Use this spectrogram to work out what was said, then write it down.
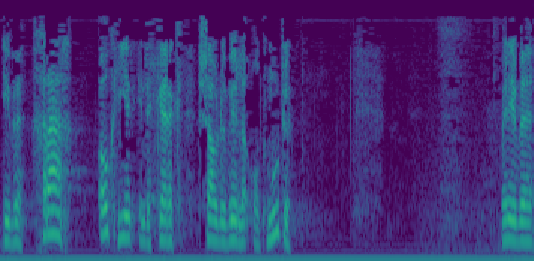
Die we graag ook hier in de kerk zouden willen ontmoeten. Waarin we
